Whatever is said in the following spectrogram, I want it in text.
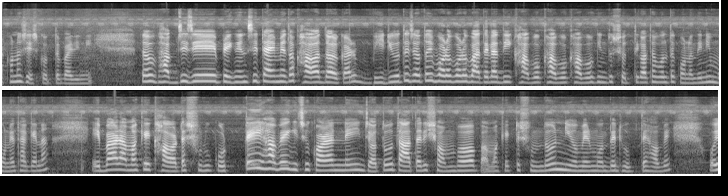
এখনও শেষ করতে পারিনি। তো ভাবছি যে প্রেগনেন্সি টাইমে তো খাওয়ার দরকার। ভিডিওতে যতই বড় বড় বাতেরা দিই খাব খাব খাব, কিন্তু সত্যি কথা বলতে কোনোদিনই মনে থাকে না। এবার আমাকে খাওয়াটা শুরু করতেই হবে, কিছু করার নেই। যত তাড়াতাড়ি সম্ভব আমাকে একটা সুন্দর নিয়মের মধ্যে ঢুকতে হবে। ওই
